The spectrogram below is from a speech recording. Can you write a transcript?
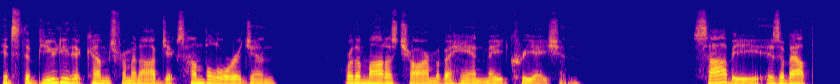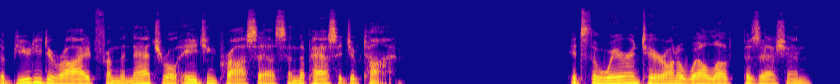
It's the beauty that comes from an object's humble origin or the modest charm of a handmade creation. Sabi is about the beauty derived from the natural aging process and the passage of time. It's the wear and tear on a well loved possession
